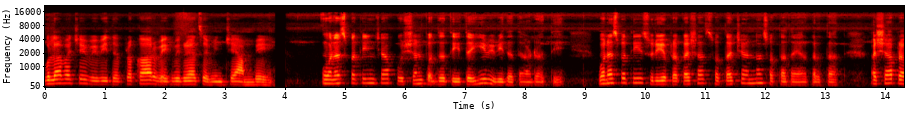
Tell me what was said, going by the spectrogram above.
गुलाबाचे विविध प्रकार वेगवेगळ्या चवींचे आंबे. वनस्पतींच्या पोषण पद्धतीतही विविधता आढळते. वनस्पती सूर्यप्रकाशात स्वतःचे अन्न स्वतः तयार करतात. अशा प्र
